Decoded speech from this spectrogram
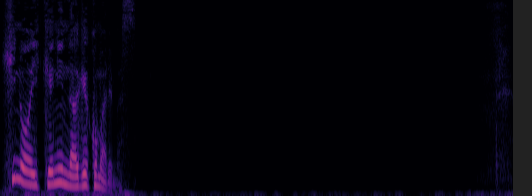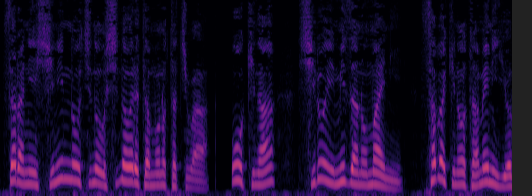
火の池に投げ込まれます。さらに死人のうちの失われた者たちは、大きな白い御座の前に裁きのために蘇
